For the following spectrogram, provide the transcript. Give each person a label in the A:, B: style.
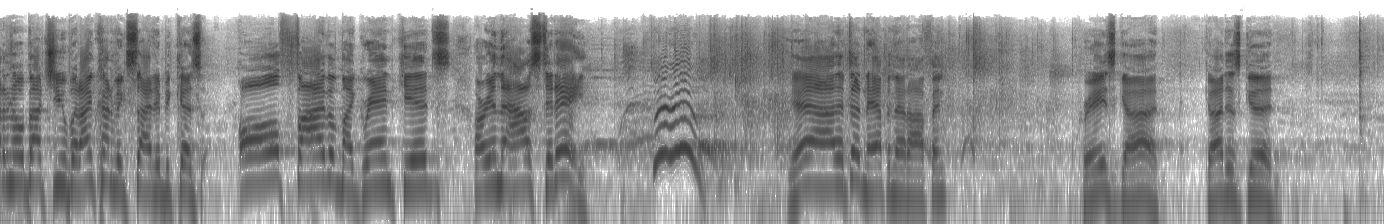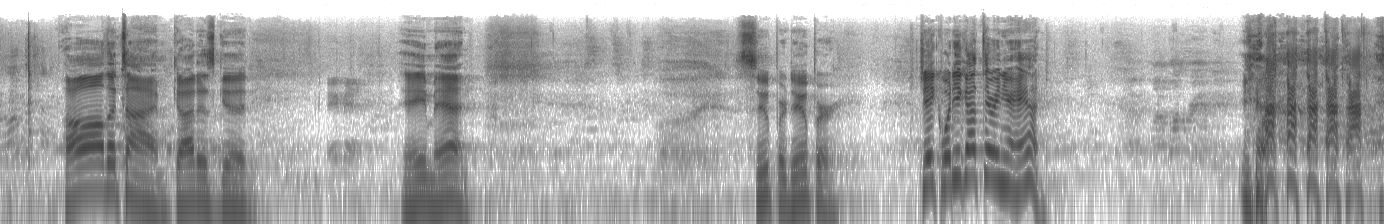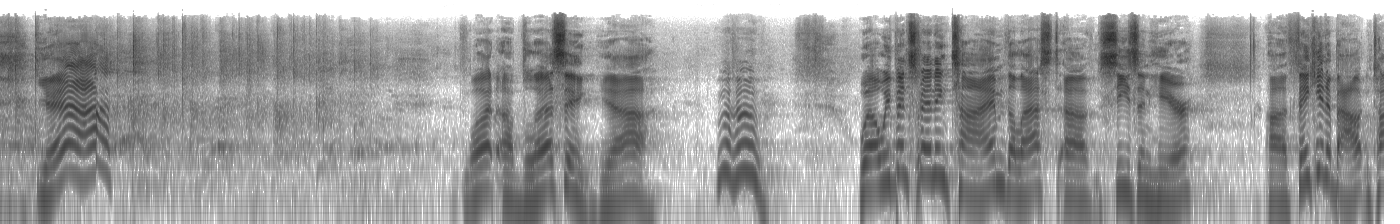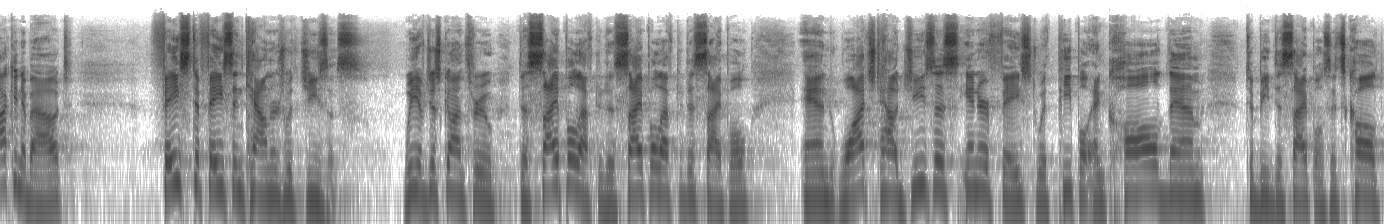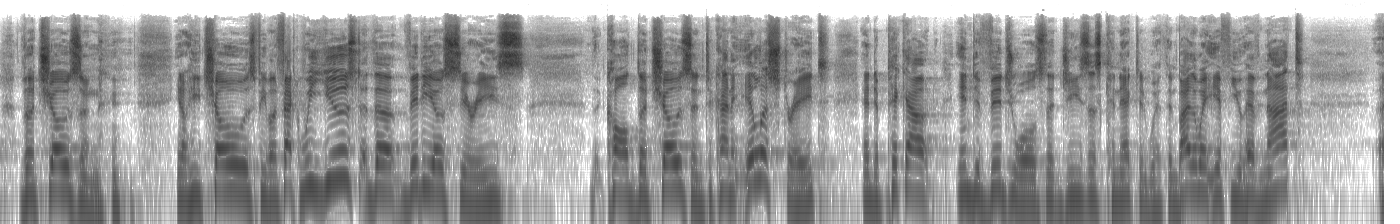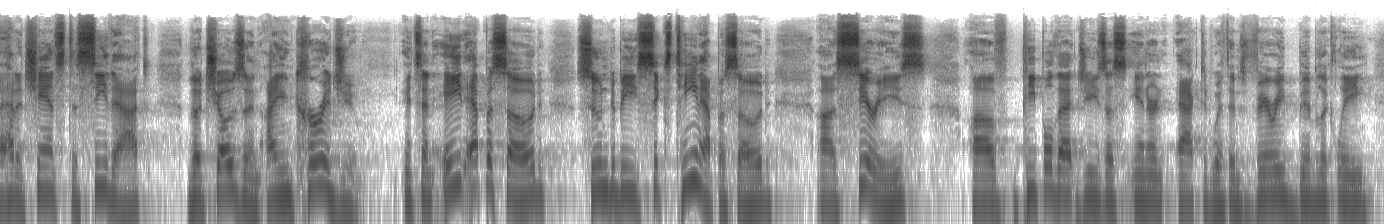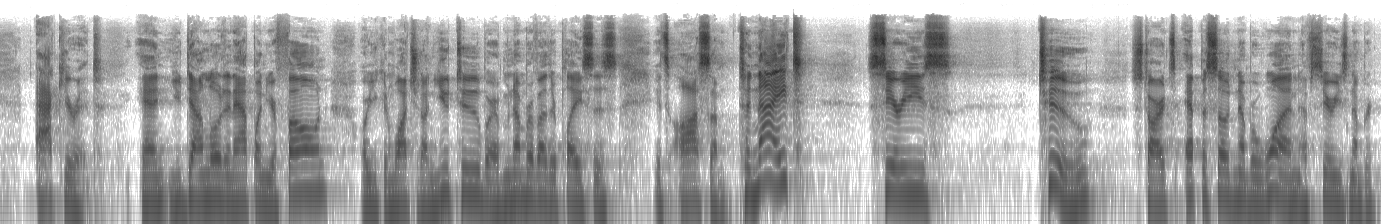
A: I don't know about you, but I'm kind of excited because all five of my grandkids are in the house today. Woohoo! Yeah, that doesn't happen that often. Praise God. God is good. All the time. God is good. Amen. Amen. Super duper. Jake, what do you got there in your hand? yeah. What a blessing. Yeah. Woohoo. Well, we've been spending time the last uh, season here uh, thinking about and talking about face to face encounters with Jesus. We have just gone through disciple after disciple after disciple and watched how Jesus interfaced with people and called them to be disciples. It's called The Chosen. you know, he chose people. In fact, we used the video series called The Chosen to kind of illustrate and to pick out individuals that Jesus connected with. And by the way, if you have not had a chance to see that, The Chosen, I encourage you. It's an eight episode, soon to be 16 episode uh, series of people that Jesus interacted with, and it's very biblically accurate. And you download an app on your phone, or you can watch it on YouTube or a number of other places. It's awesome. Tonight, series two starts, episode number one of series number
